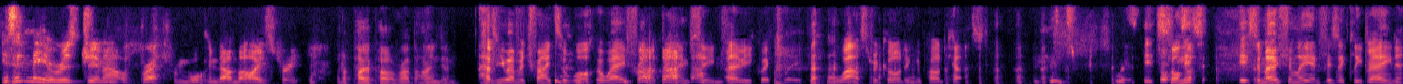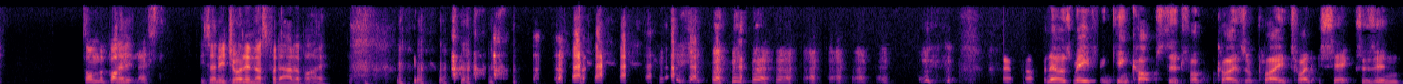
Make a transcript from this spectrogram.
Is it me or is Jim out of breath from walking down the high street? But a popo right behind him. Have you ever tried to walk away from a crime scene very quickly whilst recording a podcast? It's, It's it's, it's emotionally and physically draining. It's on the bucket list. He's only joining us for the alibi. And it was me thinking COP stood for close of play 26, as in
